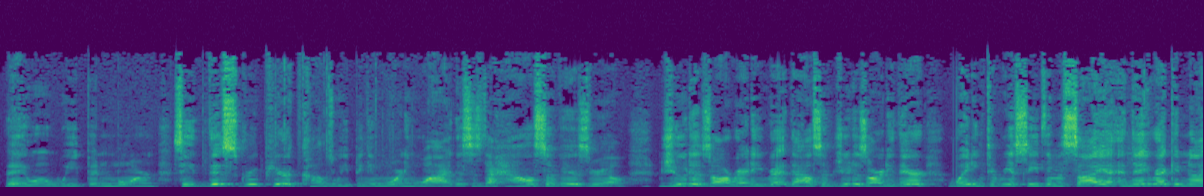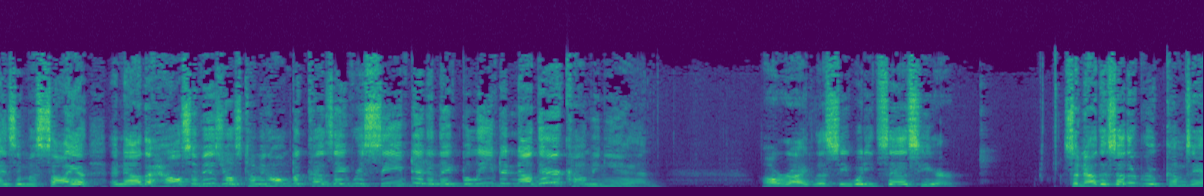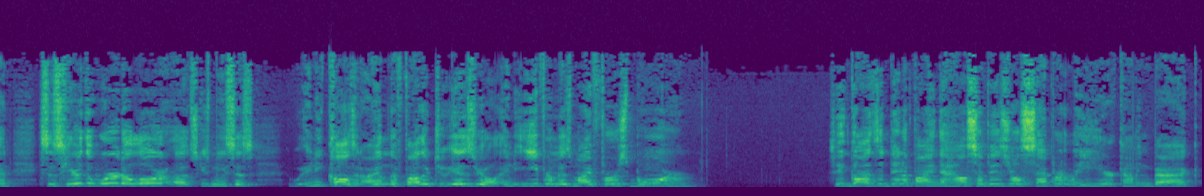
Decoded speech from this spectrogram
They will weep and mourn. See, this group here comes weeping and mourning. Why? This is the house of Israel. Judah's already, read the house of Judah's already there waiting to receive the Messiah, and they recognize the Messiah. And now the house of Israel's coming home because they've received it and they've believed it. Now they're coming in. All right, let's see what he says here. So now this other group comes in. He says, Hear the word, O Lord. Uh, excuse me, he says, and he calls it, I am the father to Israel, and Ephraim is my firstborn. See, God's identifying the house of Israel separately here, coming back.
